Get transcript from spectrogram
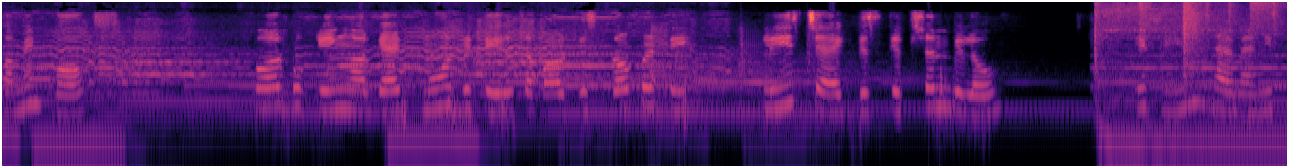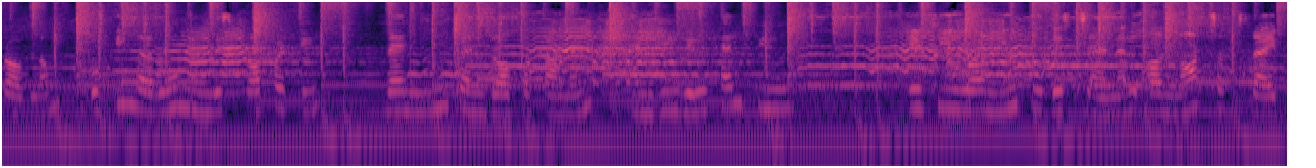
comment box. For booking or get more details about this property, please check description below. If you have any problem booking a room in this property, then you can drop a comment and we will help you. If you are new to this channel or not subscribed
